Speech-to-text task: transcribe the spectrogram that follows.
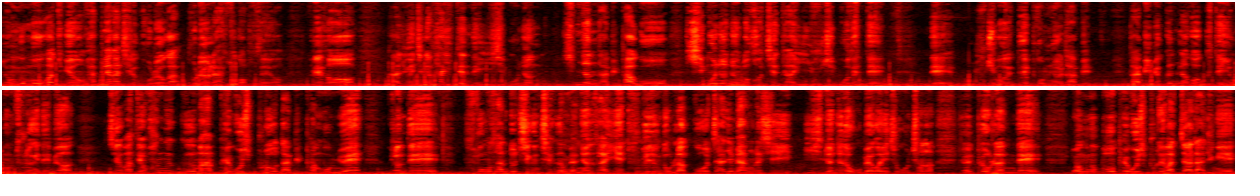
연금보험 같은 경우는 화폐 가치를 고려가, 고려를 할 수가 없어요. 그래서 나중에 제가 40대인데 25년 10년 납입하고 15년 정도 거치했다가 65세 때 네, 65세 때 보험료 납입 납입이 끝나고 그때 수령이 되면 제가 봤을 때 환급금 한 150% 납입한 보험료에 그런데 부동산도 지금 최근 몇 년 사이에 두 배 정도 올랐고 짜장면 한 그릇이 20년 전에 500원이지 5천원 10배 올랐는데 연금보험 150% 해봤자 나중에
